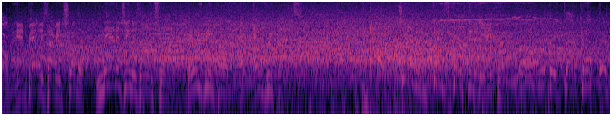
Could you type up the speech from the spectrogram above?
Oh, man. And Bayley's having trouble managing his onslaught. Bayley's being cut off at every pass. Oh, driven face first into the apron. Oh, what they back up. They're,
